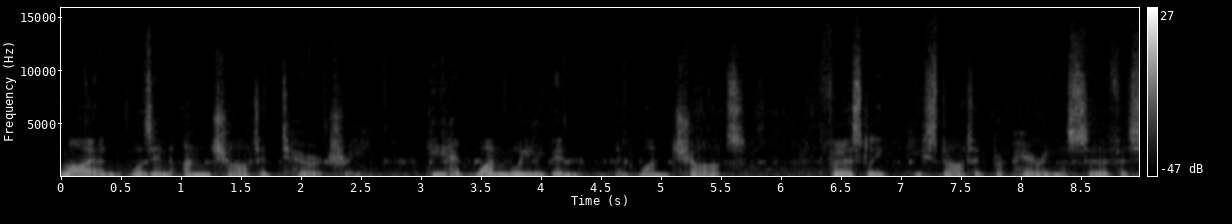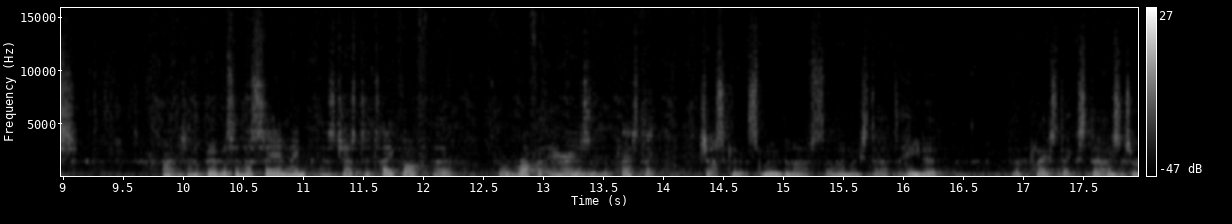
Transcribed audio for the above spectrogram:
Ryan was in uncharted territory. He had one wheelie bin and one chance. Firstly, he started preparing the surface. Right, so the purpose of the sanding is just to take off the, the rougher areas of the plastic, just get it smooth enough so when we start to heat it, the plastic starts to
